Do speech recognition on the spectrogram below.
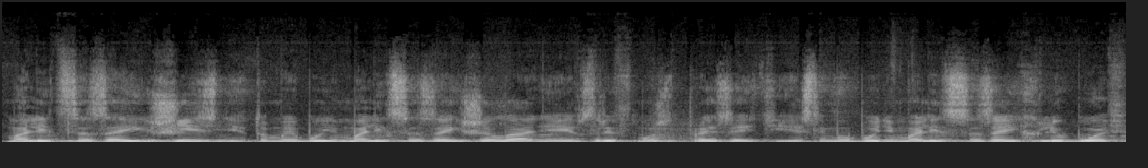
молиться за их жизни, то мы будем молиться за их желания, и взрыв может произойти. Если мы будем молиться за их любовь,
